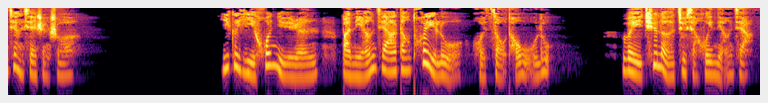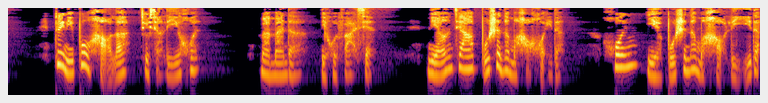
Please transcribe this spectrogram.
绛先生说：“一个已婚女人把娘家当退路，会走投无路，委屈了就想回娘家，对你不好了就想离婚。慢慢的，你会发现，娘家不是那么好回的，婚也不是那么好离的。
